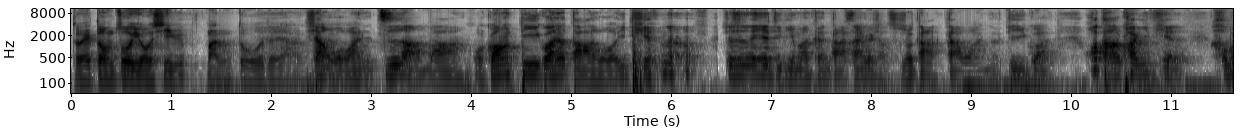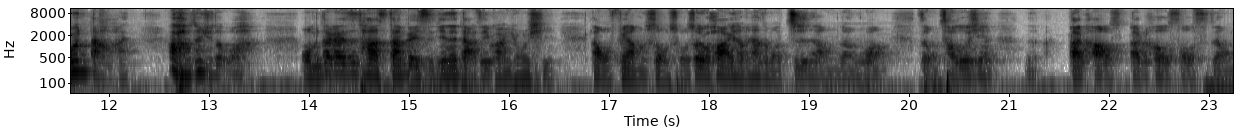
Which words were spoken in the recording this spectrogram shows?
对，动作游戏蛮多的呀。像我玩《只狼》吧，我光第一关就打了我一天了，就是那些弟弟们可能打三个小时就打打完了第一关，我打了快一天，好不容易打完啊，我真的觉得哇，我们大概是他的三倍时间在打这款游戏，让我非常受挫，所以我画一种像什么《只狼》《人王》这种操作性呃，Dark House、Dark House Souls 这种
